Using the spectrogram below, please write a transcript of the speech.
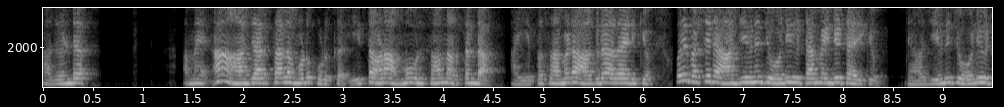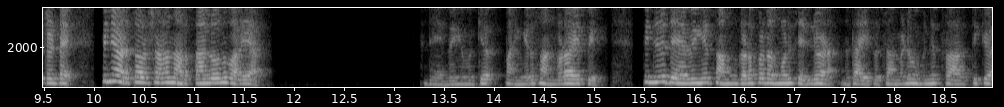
അതുകൊണ്ട് അമ്മേ ആ ആചാരത്താൽ അങ്ങോട്ട് കൊടുക്കുക ഈ തവണ അമ്മ ഉത്സവം നടത്തണ്ട. അയ്യപ്പസ്വാമിയുടെ ആഗ്രഹം അതായിരിക്കും. ഒരു പക്ഷെ രാജീവിന് ജോലി കിട്ടാൻ വേണ്ടിയിട്ടായിരിക്കും. രാജീവിന് ജോലി കിട്ടട്ടെ. പിന്നെ അടുത്ത വർഷമാണ് നടത്താമല്ലോ എന്ന് പറയാം. ദേവയമ്മയ്ക്ക് ഭയങ്കര സങ്കടമായിപ്പോയി. പിന്നീട് ദേവങ്ങൾ സങ്കടപ്പെട്ട് അങ്ങോട്ട് ചെല്ലുവാണ്. എന്നിട്ട് അയ്യപ്പസ്വാമിയുടെ മുമ്പിൽ പ്രാർത്ഥിക്കുക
